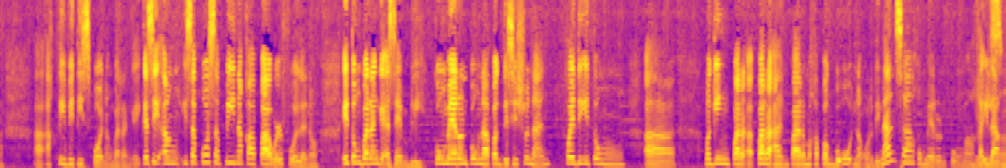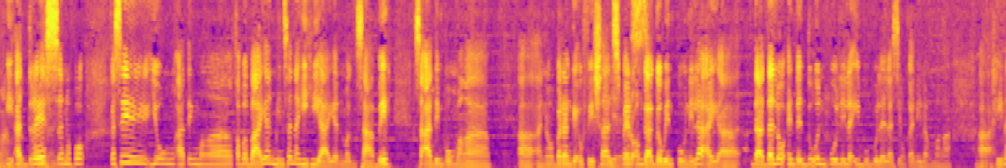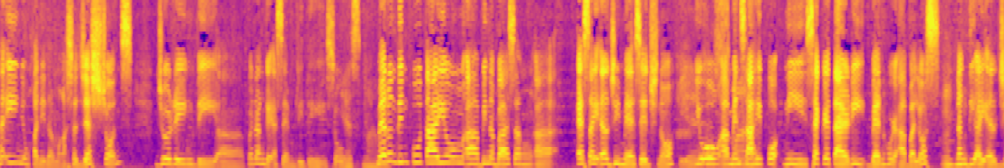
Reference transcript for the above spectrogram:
ah, activities po ng barangay. Kasi ang isa po sa pinaka-powerful ano, itong barangay assembly. Kung meron pong napagdesisyonan, pwede itong ah, maging para, paraan para makapagbuo ng ordinansa, kung meron pong mga Yes, kailangang i-address, ano po. Kasi yung ating mga kababayan, minsan nahihiyayan magsabi sa ating pong mga ah, ano barangay officials. Yes. Pero ang gagawin po nila ay ah, dadalo and then doon po nila ibubulalas yung kanilang mga ah, hinaing, yung kanilang mga suggestions during the ah, barangay assembly day. So, yes, ma'am. meron din po tayong ah, binabasang ah, SILG message, no? Yes, yung ma'am. mensahe po ni Secretary Benhur Abalos Mhm. ng DILG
